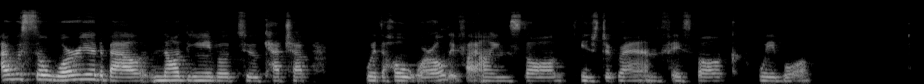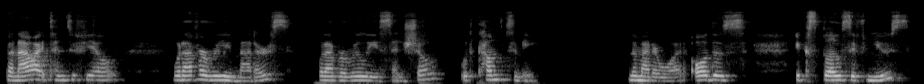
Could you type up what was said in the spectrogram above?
i was so worried about not being able to catch up with the whole world if i uninstall instagram facebook weibo. But now i tend to feel whatever really matters whatever really essential would come to me no matter what. All those explosive news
